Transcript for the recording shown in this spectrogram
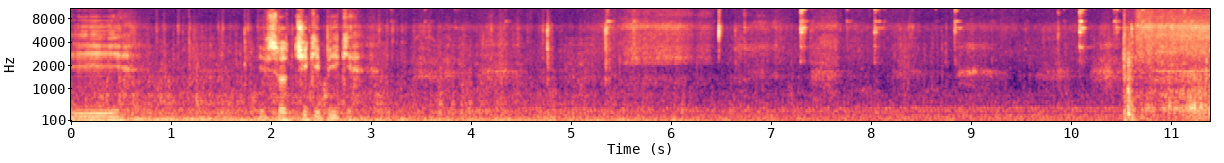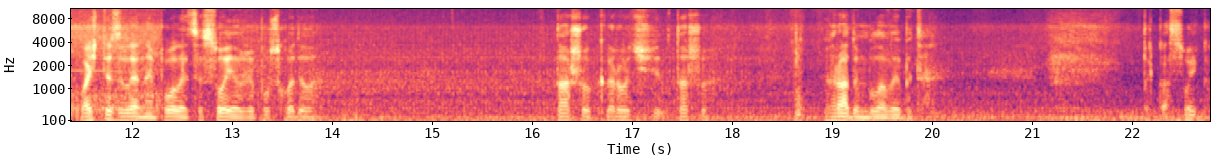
І. І все чики-піки. Бачите зелене поле, це соя вже повсходила. Та, що, коротше, та, що градом була вибита. Така сойка.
